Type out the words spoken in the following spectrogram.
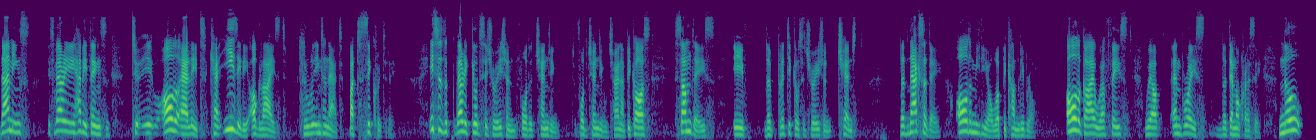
That means it's very happy things to all the elite can easily organized through the internet, but secretly. It is a very good situation for the changing for the changing of China because some days if the political situation changed, the next day all the media will become liberal. All the guy will face will embrace the democracy. No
